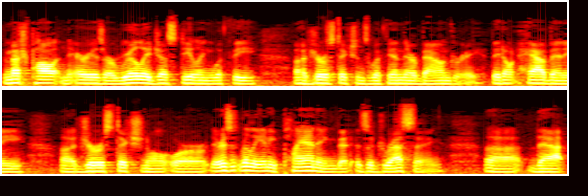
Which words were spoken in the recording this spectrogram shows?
The metropolitan areas are really just dealing with the uh, jurisdictions within their boundary. They don't have any uh, jurisdictional or there isn't really any planning that is addressing uh, that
